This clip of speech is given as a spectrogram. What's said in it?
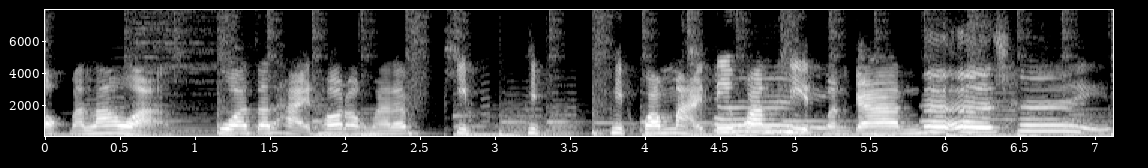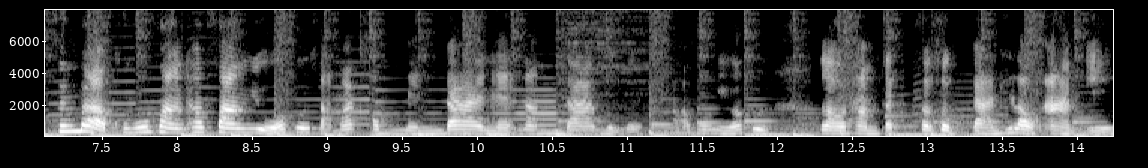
ออกมาเล่าอะ กลัวจะถ่ายทอดออกมาแล้วผิดผิดผิดความหมายตีความผิดเหมือนกัน เออเออใช่ ซึ่งแบบคุณผู้ฟังถ้าฟังอยู่ก็คือสามารถคอมเมนต์ได้แนะนำได้หมดเลยนะคะพวกนี้ก็คือเราทำจากประสบการณ์ที่เราอ่านเอง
